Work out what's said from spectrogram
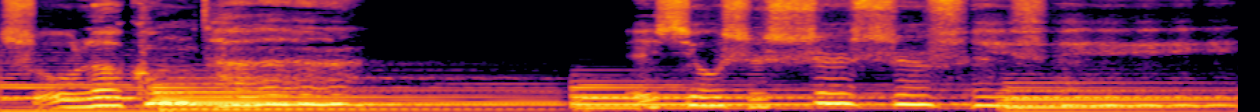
除了空谈，也就是是是非非。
